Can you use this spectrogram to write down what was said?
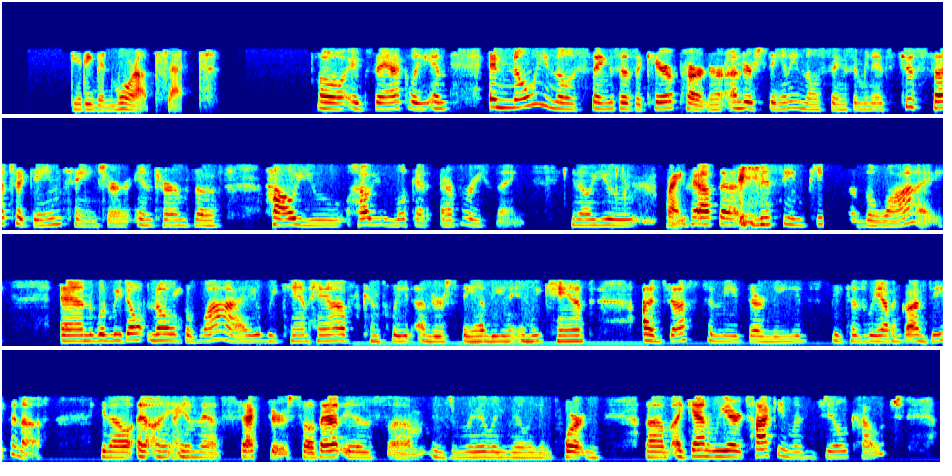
get even more upset. Oh, exactly. And and knowing those things as a care partner, understanding those things, I mean it's just such a game changer in terms of how you how you look at everything. You know, you right. you have that missing piece of the why. And when we don't know the why, we can't have complete understanding and we can't adjust to meet their needs because we haven't gone deep enough you know, right. in that sector. So that is um, is really really important. Um, again, we are talking with Jill Couch.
